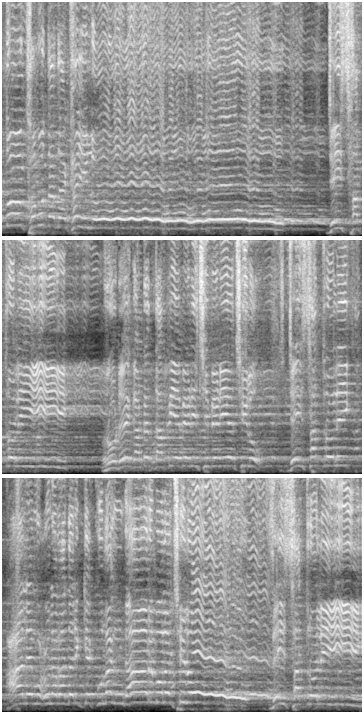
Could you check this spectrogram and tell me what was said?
এত ক্ষমতা দেখাইলো, যেই ছাত্রলীগ রোডে ঘাটে দাপিয়ে বেরিয়েছে বেরিয়েছিল যেই ছাত্রলীগ আলেম ওলামাদেরকে কুলাঙ্গার বলেছিল, যেই ছাত্রলীগ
